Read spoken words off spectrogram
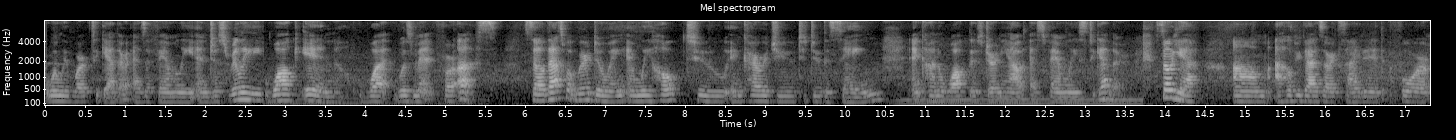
when we work together as a family and just really walk in what was meant for us. So that's what we're doing, and we hope to encourage you to do the same and kind of walk this journey out as families together. So, yeah, um, I hope you guys are excited for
